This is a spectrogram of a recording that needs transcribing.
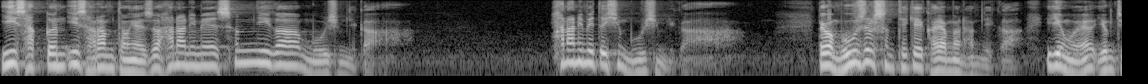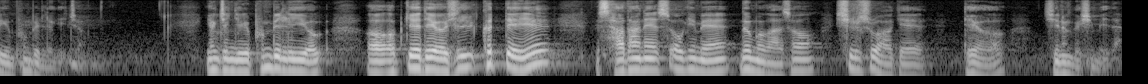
이 사건 이 사람 통해서 하나님의 섭리가 무엇입니까? 하나님의 뜻이 무엇입니까? 내가 무엇을 선택해 가야만 합니까? 이게 뭐예요? 영적인 분별력이죠. 영적인 분별력이 어- 어, 없게 되어질 그때에 사단의 속임에 넘어가서 실수하게 되어지는 것입니다.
